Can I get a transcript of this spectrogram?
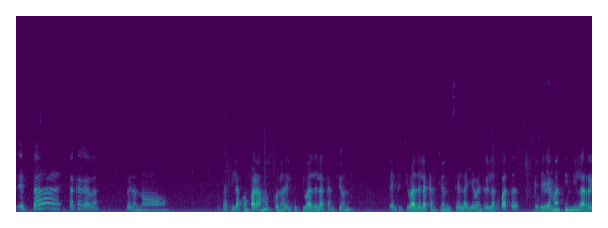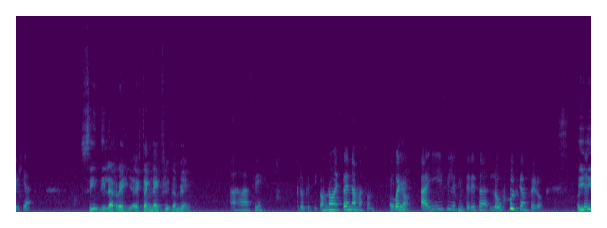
está, está cagada, pero no, o sea, si la comparamos con la del Festival de la Canción, el Festival de la Canción se la lleva entre las patas, se llama Cindy la Regia, Cindy la Regia, está en Netflix también. ajá, sí, creo que sí, o no, está en Amazon. Bueno, ahí si les interesa lo buscan, pero... ¿Y, sea,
